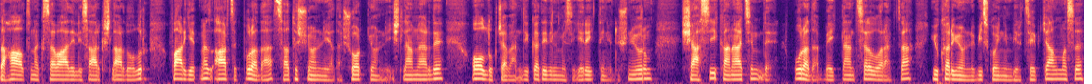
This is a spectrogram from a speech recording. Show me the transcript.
daha altına kısa vadeli sarkışlar da olur. Fark etmez artık burada satış yönlü ya da short yönlü işlemlerde oldukça ben dikkat edilmesi gerektiğini düşünüyorum. Şahsi kanaatim de Burada beklentisel olarak da yukarı yönlü Bitcoin'in bir tepki alması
